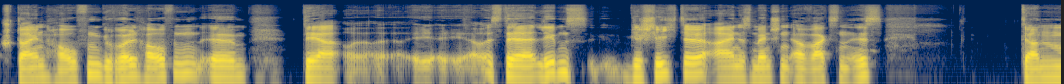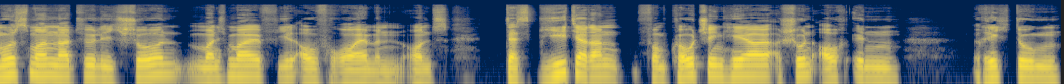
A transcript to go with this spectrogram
Steinhaufen, Geröllhaufen, ähm, der äh, äh, aus der Lebensgeschichte eines Menschen erwachsen ist, dann muss man natürlich schon manchmal viel aufräumen. Und das geht ja dann vom Coaching her schon auch in Richtung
